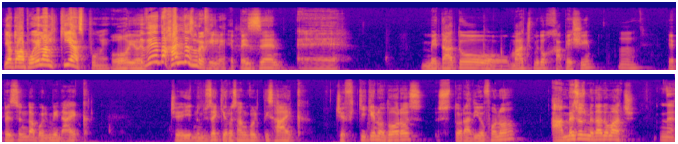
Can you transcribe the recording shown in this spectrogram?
για το Αποέλ Αλκή ας πούμε. Όχι, όχι. Ε, Δεν τα χάλια σου ρε φίλε. Έπαιζε ε, μετά το μάτς με το Χαπέσι, Μμ. έπαιζε το Αποέλ με την ΑΕΚ και νομίζω ακυρώσαν γκολ της ΑΕΚ. Και βγήκε ο Δώρος στο ραδιόφωνο αμέσως μετά το μάτς. Ναι.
